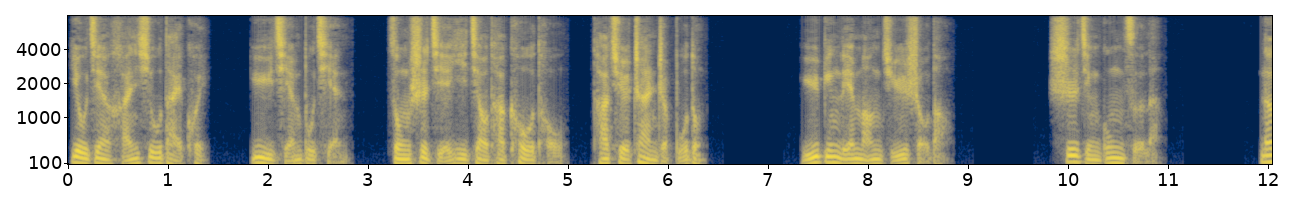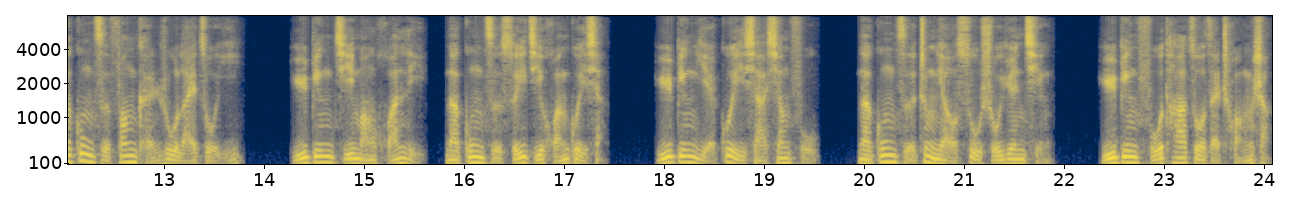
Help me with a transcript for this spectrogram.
又见含羞带愧，欲钱不钱，总是解意叫他叩头，他却站着不动。于兵连忙举手道：“失敬公子了。”那公子方肯入来作揖。于兵急忙还礼，那公子随即还跪下，于兵也跪下相扶。那公子正要诉说冤情，于兵扶他坐在床上，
